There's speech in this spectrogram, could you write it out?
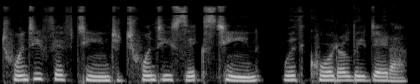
2015 to 2016, with quarterly data.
